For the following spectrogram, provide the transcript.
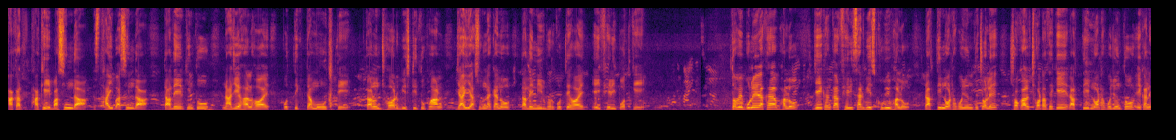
থাকা, থাকে বাসিন্দা, স্থায়ী বাসিন্দা, তাদের কিন্তু নাজেহাল হয় প্রত্যেকটা মুহূর্তে। কারণ ঝড়, বৃষ্টি, তুফান যাই আসুক না কেন, তাদের নির্ভর করতে হয় এই ফেরি পথকে। তবে বলে রাখা ভালো যে এখানকার ফেরি সার্ভিস খুবই ভালো। রাত্রি নটা পর্যন্ত চলে, সকাল ছটা থেকে রাত্রি নটা পর্যন্ত এখানে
